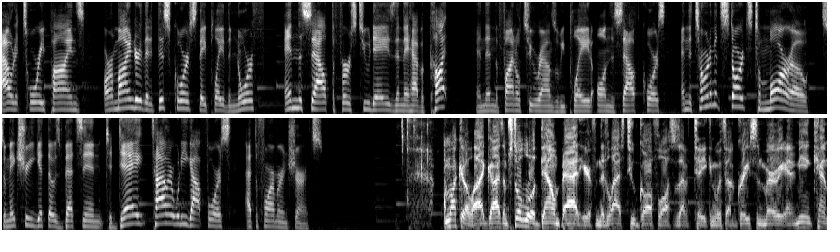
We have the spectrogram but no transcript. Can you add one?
out at Torrey Pines. A reminder that at this course, they play the North and the South the first two days, then they have a cut, and then the final two rounds will be played on the South course. And the tournament starts tomorrow, so make sure you get those bets in today. Tyler, what do you got for us at the Farmer Insurance? I'm not gonna lie, guys. I'm still a little down bad here from the last two golf losses I've taken with uh, Grayson Murray and me and Ken.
